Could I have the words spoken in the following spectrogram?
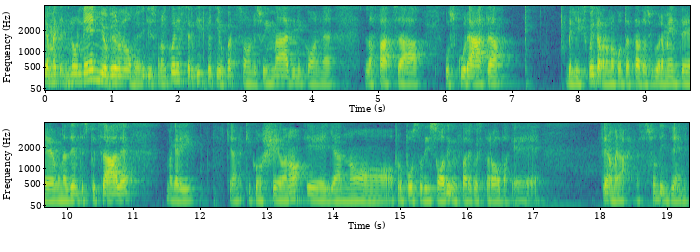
ammette, non è il mio vero nome. Vedi, sono ancora in servizio attivo. Queste sono le sue immagini con la faccia oscurata. Bellissimo. Questi avranno contattato sicuramente un agente speciale, magari che, che conoscevano, e gli hanno proposto dei soldi per fare questa roba che Fenomenale, sono dei geni.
